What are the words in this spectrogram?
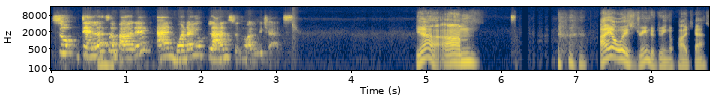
So tell us about it, and what are your plans with Hallway Chats? Yeah. Um, I always dreamed of doing a podcast.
